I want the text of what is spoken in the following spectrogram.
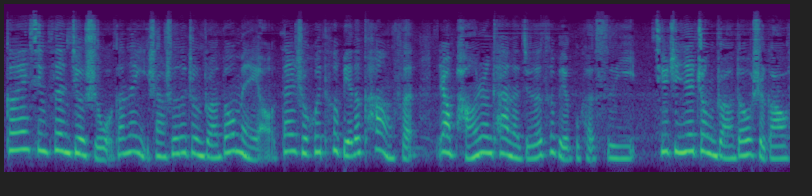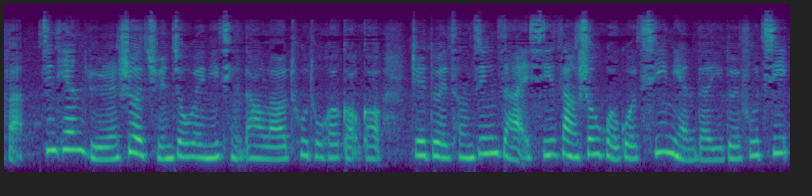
高原兴奋就是我刚才以上说的症状都没有，但是会特别的亢奋，让旁人看了觉得特别不可思议。其实这些症状都是高反。今天旅人社群就为你请到了兔兔和狗狗这对曾经在西藏生活过七年的一对夫妻，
